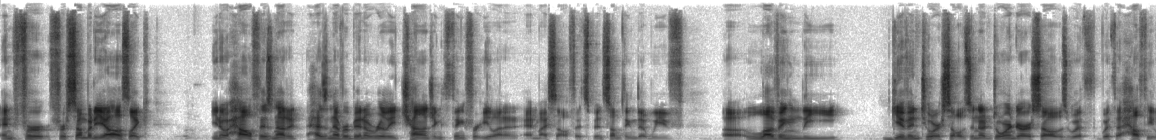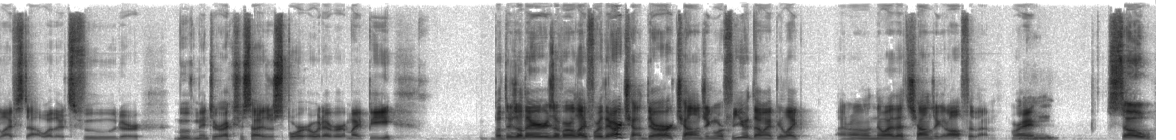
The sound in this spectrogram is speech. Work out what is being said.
And for for somebody else, like you know, health is not a, has never been a really challenging thing for Elon and, and myself. It's been something that we've uh, lovingly given to ourselves and adorned ourselves with with a healthy lifestyle, whether it's food or movement or exercise or sport or whatever it might be but there's other areas of our life where they are cha- there are challenging. Where for you that might be like I don't know why that's challenging at all for them, right? Mm-hmm. So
